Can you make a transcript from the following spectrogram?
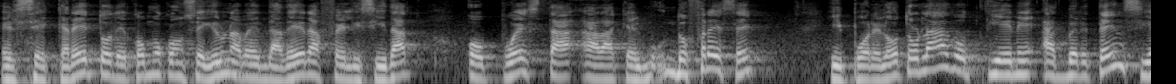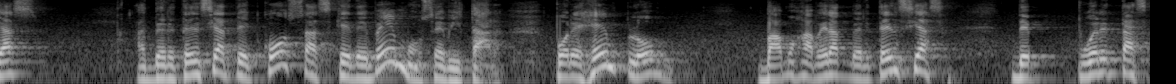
el secreto de cómo conseguir una verdadera felicidad opuesta a la que el mundo ofrece. Y por el otro lado tiene advertencias, advertencias de cosas que debemos evitar. Por ejemplo, vamos a ver advertencias de puertas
